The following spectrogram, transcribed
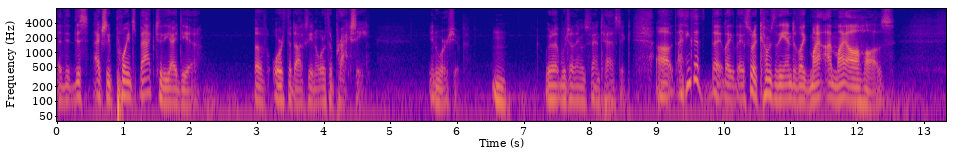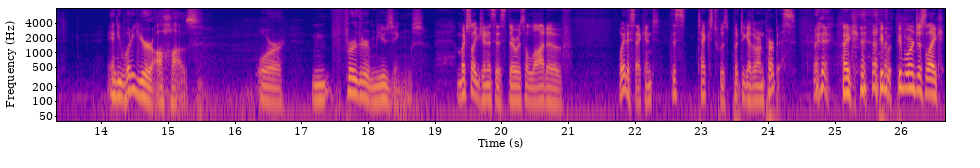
uh, th- this actually points back to the idea of orthodoxy and orthopraxy in worship. Mm. Which I- think was fantastic. Uh, I think that, that like that sort of comes to the end of like my my ahas. Andy, what are your ahas, or m- further musings? much like Genesis, there was a lot of. Wait a second. This text was put together on purpose. like people, people weren't just like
